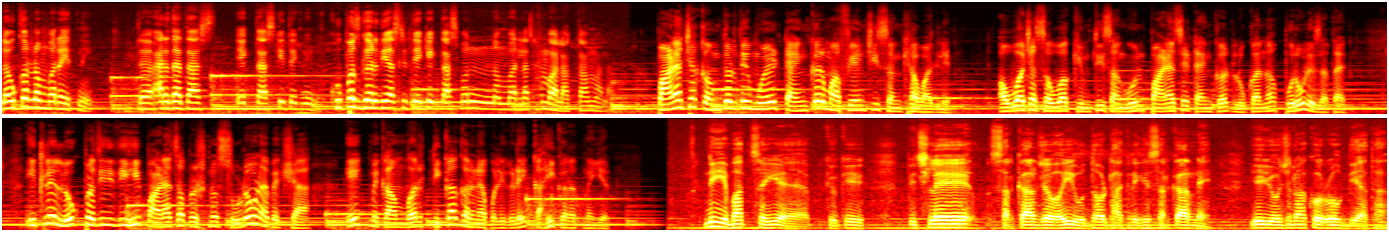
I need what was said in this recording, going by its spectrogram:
लवकर नंबर येत नाही. तर अर्धा तास एक तास किती खूपच गर्दी असली तर एक एक तास पण नंबरला थांबावं लागतं आम्हाला. पाण्याच्या कमतरतेमुळे टँकर माफियांची संख्या वाढली. अव्वाच्या सव्वा किमती सांगून पाण्याचे टँकर लोकांना पुरवले जात आहेत. इथले लोकप्रतिनिधीही पाण्याचा प्रश्न सोडवण्यापेक्षा एकमेकांवर टीका करण्यापलीकडे काही करत नाहीयेत. नहीं ये बात सही है क्योंकि पिछले सरकार जो आई उद्धव ठाकरे की सरकार ने ये योजना को रोक दिया था।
